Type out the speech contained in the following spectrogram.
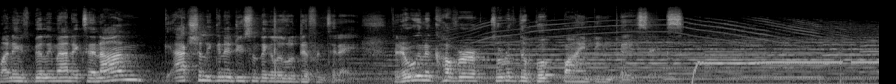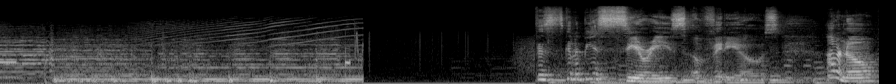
My name is Billi Maddox and I'm actually going to do something a little different today. Today we're going to cover sort of the bookbinding basics. This is going to be a series of videos. I don't know,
